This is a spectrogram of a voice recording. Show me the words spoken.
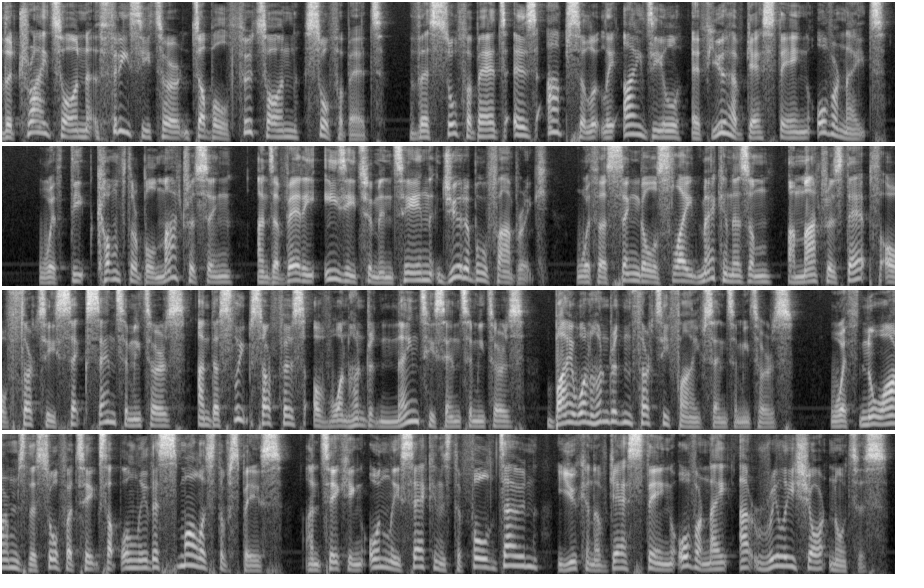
The Triton 3 seater double futon sofa bed. This sofa bed is absolutely ideal if you have guests staying overnight. With deep, comfortable mattressing and a very easy to maintain, durable fabric. With a single slide mechanism, a mattress depth of 36 centimeters, and a sleep surface of 190 centimeters by 135 centimeters. With no arms, the sofa takes up only the smallest of space, and taking only seconds to fold down, you can have guests staying overnight at really short notice.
